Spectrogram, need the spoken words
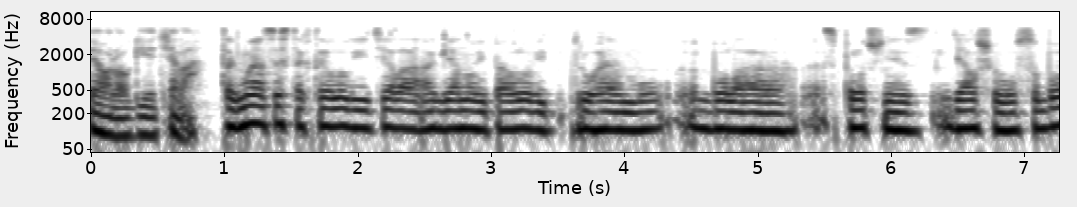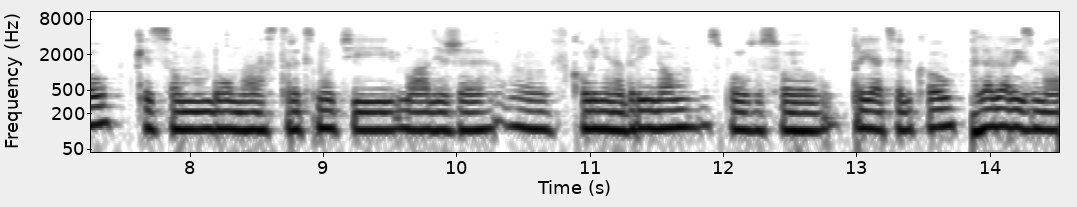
teológie tela? Tak moja cesta k teológii tela a k Janovi Pavlovi II. bola spoločne s ďalšou osobou, keď som bol na stretnutí mládeže e, v Kolíne nad Rínom spolu so svojou priateľkou. Hľadali sme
